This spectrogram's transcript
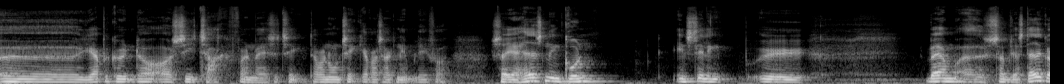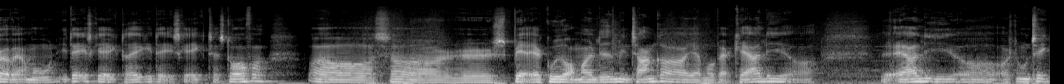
øh, jeg begyndte at sige tak for en masse ting. Der var nogle ting, jeg var taknemmelig for. Så jeg havde sådan en grundindstilling, øh, hver, som jeg stadig gør hver morgen. I dag skal jeg ikke drikke, i dag skal jeg ikke tage stoffer. Og så øh, beder jeg Gud om at lede mine tanker, og jeg må være kærlig og ærlig og, og sådan nogle ting.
